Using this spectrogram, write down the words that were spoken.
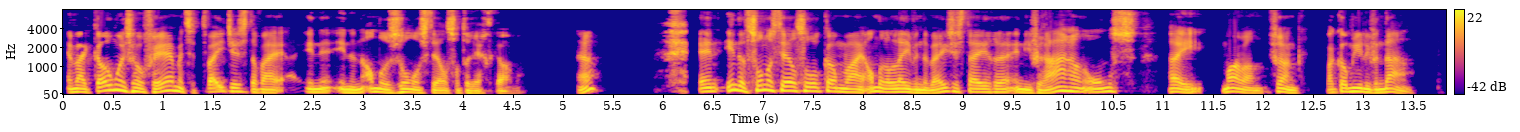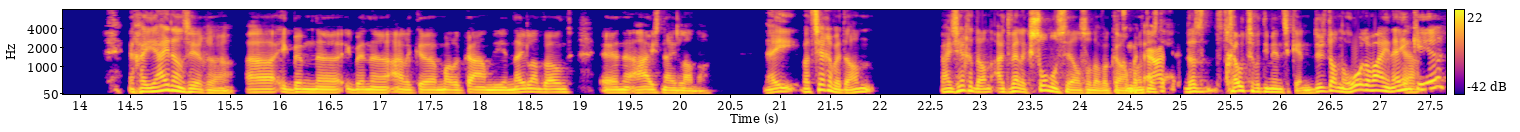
En wij komen zover met z'n tweetjes dat wij in, in een ander zonnestelsel terechtkomen. Ja? En in dat zonnestelsel komen wij andere levende wezens tegen en die vragen aan ons: Hey Marwan, Frank, waar komen jullie vandaan? En ga jij dan zeggen: uh, Ik ben, uh, ik ben uh, eigenlijk Marokkaan die in Nederland woont en hij is Nederlander? Nee, wat zeggen we dan? Wij zeggen dan uit welk zonnestelsel dat we komen. Dat is, dat is, het grootste wat die mensen kennen. Dus dan horen wij in één keer,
